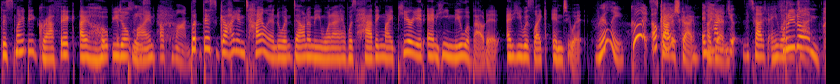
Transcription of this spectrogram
this might be graphic. I hope you uh, don't Please. mind. Oh, come on. But this guy in Thailand went down on me when I was having my period, and he knew about it, and he was like into it. Really? Good. Okay. Scottish guy, And how again. did you the Scottish guy? He. Freedom.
